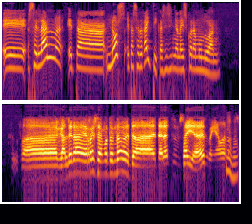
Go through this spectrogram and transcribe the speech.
eh, zelan eta nos eta zergaitik hasi zinen aizkora munduan? Ba, galdera erresa emoten dago eta eta erantzun zaila, ez? Baina, bueno,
